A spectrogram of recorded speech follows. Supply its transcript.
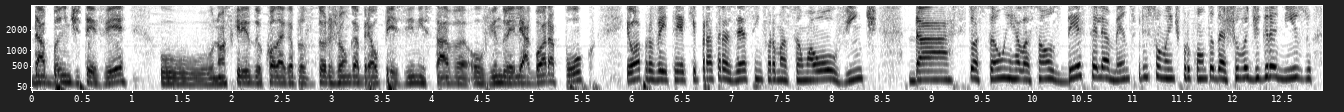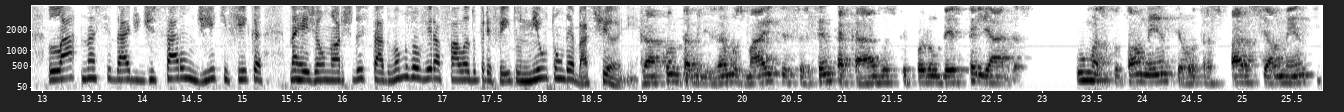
da Band TV. O nosso querido colega produtor João Gabriel Pezini estava ouvindo ele agora há pouco. Eu aproveitei aqui para trazer essa informação ao ouvinte da situação em relação aos destelhamentos, principalmente por conta da chuva de granizo lá na cidade de Sarandi, que fica na região norte do estado. Vamos ouvir a fala do prefeito Newton de Bastiani. Já contabilizamos mais de 60 60 casas que foram destelhadas, umas totalmente, outras parcialmente.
